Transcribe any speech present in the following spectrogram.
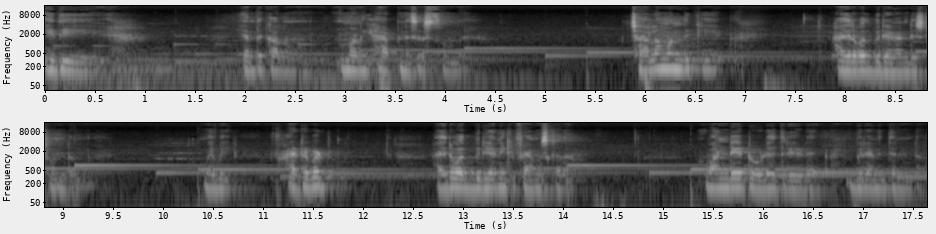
ఇది ఎంతకాలం మనకి హ్యాపీనెస్ ఇస్తుంది? చాలామందికి హైదరాబాద్ బిర్యానీ అంటే ఇష్టం ఉంటుంది మేబీ హైదరాబాద్ హైదరాబాద్ బిర్యానీకి ఫేమస్ కదా. One day two day three day biryani తింటాం.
